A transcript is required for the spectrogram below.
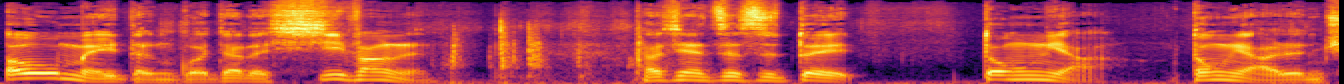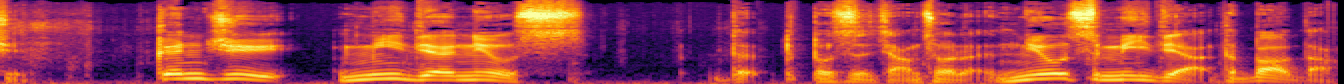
欧美等国家的西方人，他现在这是对东亚东亚人群，根据 Media News。的不是讲错了，News Media 的报道，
